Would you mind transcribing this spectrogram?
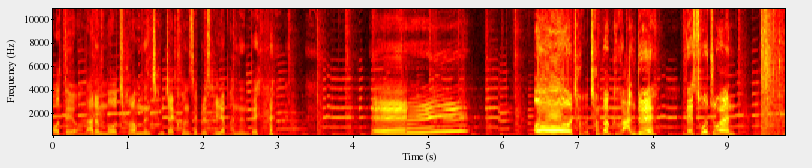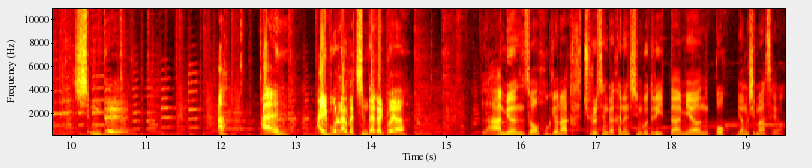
어때요? 나름 뭐 철없는 참잘 컨셉을 살려봤는데 에? 어 잠, 잠깐 그거 안 돼. 내 소중한 침대. 아, 아, 아이 몰라 나 집 나갈 거야. 라면서 혹여나 가출을 생각하는 친구들이 있다면 꼭 명심하세요.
